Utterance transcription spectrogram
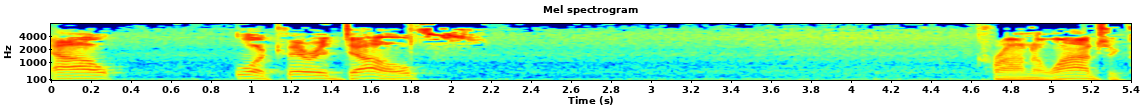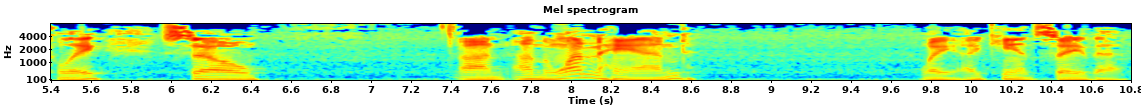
Now, look, they're adults chronologically, so on on the one hand, wait, I can't say that.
